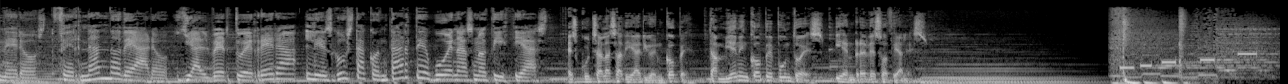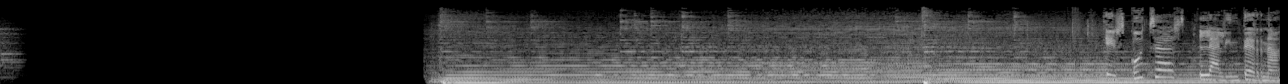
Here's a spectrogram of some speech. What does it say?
Cisneros, Fernando de Aro y Alberto Herrera les gusta contarte buenas noticias. Escúchalas a diario en Cope, también en cope.es y en redes sociales. Escuchas la linterna.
